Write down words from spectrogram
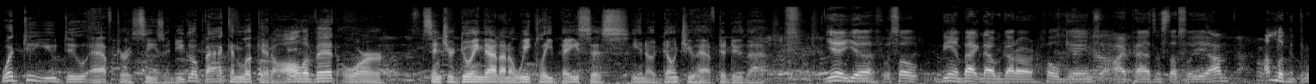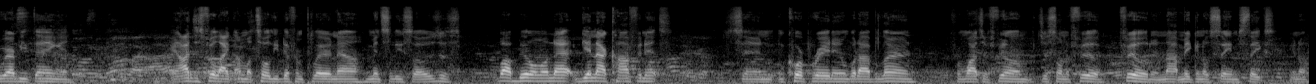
What do you do after a season? Do you go back and look at all of it, or since you're doing that on a weekly basis, you know, don't you have to do that? Yeah, yeah. So being back now, we got our whole games, our iPads and stuff. So yeah, I'm I'm looking through everything, and and I just feel like I'm a totally different player now mentally. So it's just about building on that, getting that confidence, and incorporating what I've learned from watching film just on the field, field and not making those same mistakes, you know.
